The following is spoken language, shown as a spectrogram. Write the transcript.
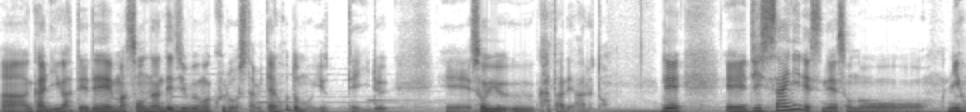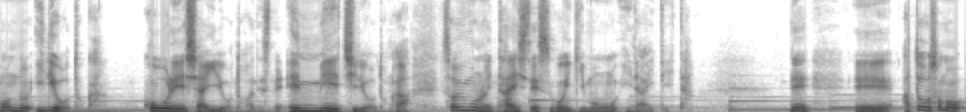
あが苦手で、まあ、そんなんで自分は苦労したみたいなことも言っている、えー、そういう方であると。で、えー、実際にですねその日本の医療とか高齢者医療とかですね延命治療とかそういうものに対してすごい疑問を抱いていた。でえー、あとその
